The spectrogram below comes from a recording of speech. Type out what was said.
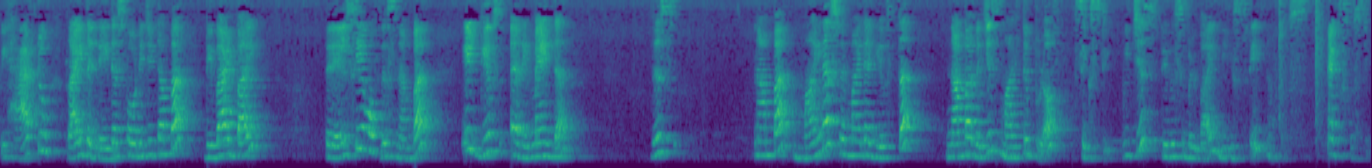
We have to write the greatest 4 digit number divide by the LCM of this number. It gives a remainder this number minus remainder gives the number which is multiple of 60 which is divisible by these three numbers. Next question.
